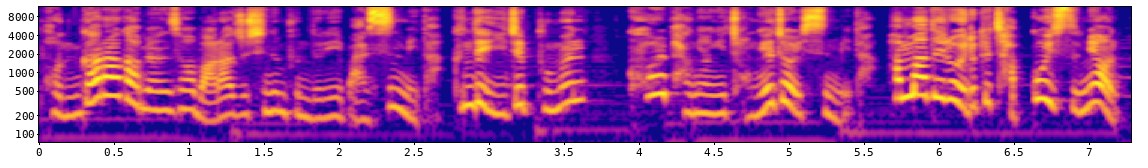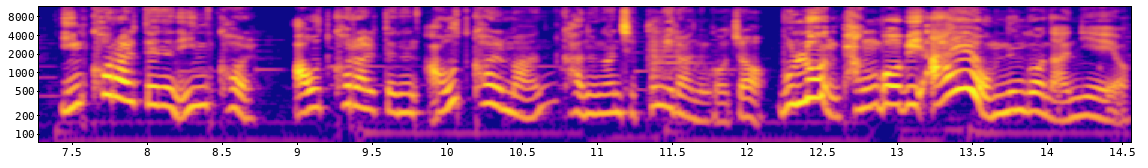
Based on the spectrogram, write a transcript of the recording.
번갈아 가면서 말아주시는 분들이 많습니다. 근데 이 제품은 컬 방향이 정해져 있습니다. 한마디로 이렇게 잡고 있으면 인컬 할 때는 인컬, 아웃컬 할 때는 아웃컬만 가능한 제품이라는 거죠. 물론 방법이 아예 없는 건 아니에요.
